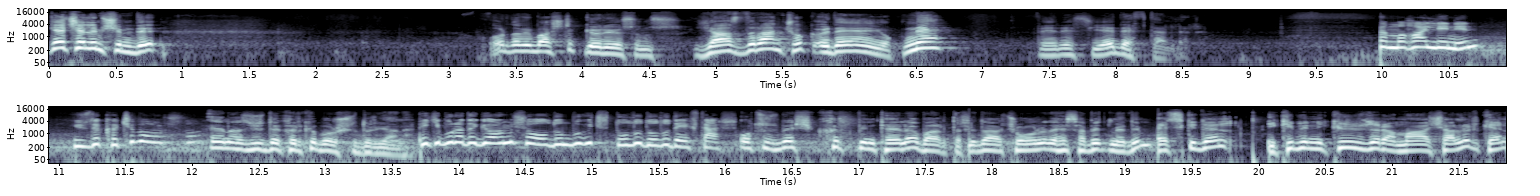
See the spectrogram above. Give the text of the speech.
Geçelim şimdi. Orada bir başlık görüyorsunuz. Yazdıran çok ödeyen yok. Ne? Veresiye defterleri. Mahallenin yüzde kaçı borçlu? En az yüzde kırkı borçludur yani. Peki burada görmüş olduğum bu üç dolu dolu defter. 35-40 bin TL vardır. Daha çoğunu da hesap etmedim. Eskiden 2200 lira maaş alırken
